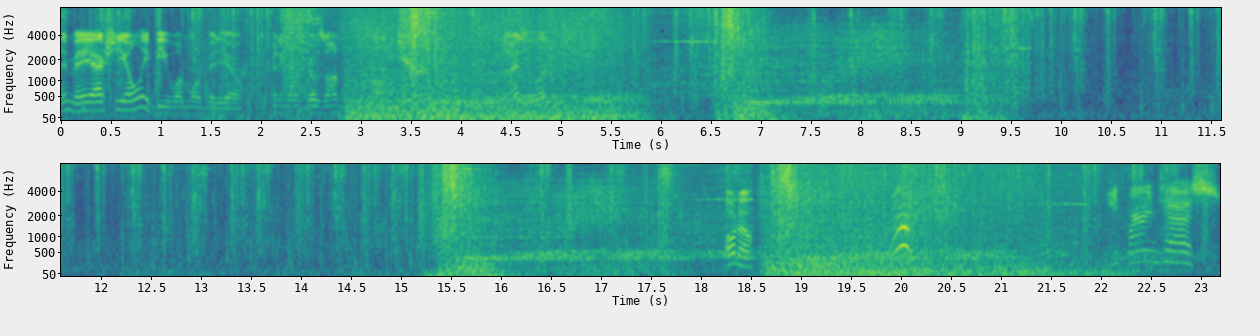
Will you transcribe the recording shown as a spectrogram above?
It may actually only be one more video, depending on what goes on on here. Nice one. Oh no. He burns us.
